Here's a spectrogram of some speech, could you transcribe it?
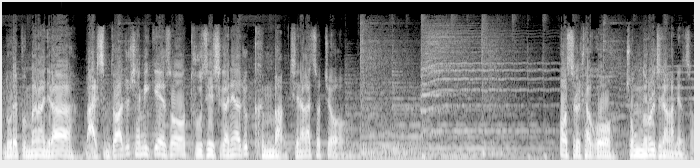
노래뿐만 아니라 말씀도 아주 재밌게 해서 두세 시간이 아주 금방 지나갔었죠. 버스를 타고 종로를 지나가면서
